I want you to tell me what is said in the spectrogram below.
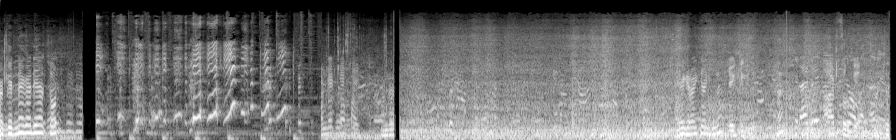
हाँ कितने का दिया? शॉट हंड्रेड का फाइव एक क्या कितना एक टिकट आठ सौ रुपया।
